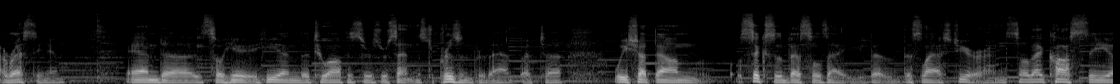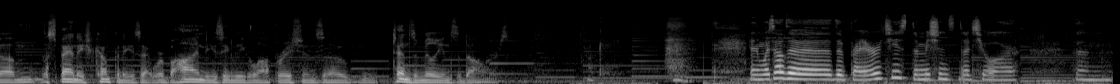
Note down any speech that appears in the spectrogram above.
arresting him. And uh, so he, he and the two officers were sentenced to prison for that. But we shut down six vessels at, the, this last year. And so that cost the, um, the, Spanish companies that were behind these illegal operations uh, tens of millions of dollars. Okay. And what are the, the priorities, the missions that you are um...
